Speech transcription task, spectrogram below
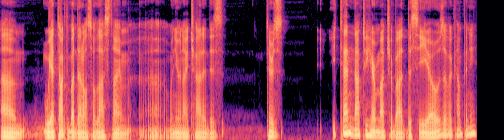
Um, we had talked about that also last time uh, when you and I chatted. Is there's you tend not to hear much about the CEOs of a company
